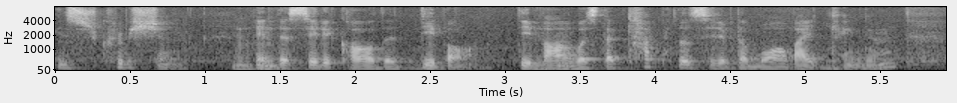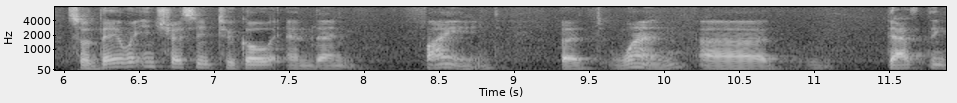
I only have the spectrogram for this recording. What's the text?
inscription in mm-hmm. the city called the Dibon. Dibon mm-hmm. was the capital city of the Moabite kingdom. So they were interested to go and then find, but when uh, that thing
